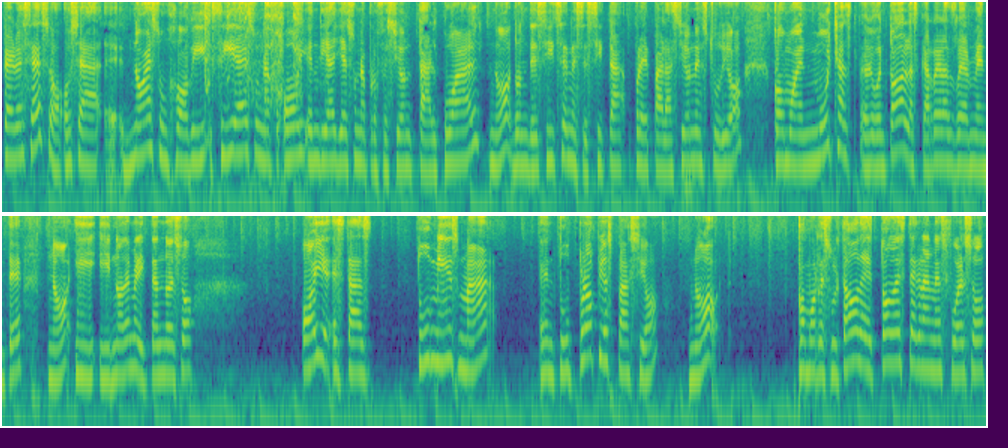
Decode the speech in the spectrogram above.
Pero es eso, o sea, eh, no es un hobby, sí es una, hoy en día ya es una profesión tal cual, ¿no? Donde sí se necesita preparación, estudio, como en muchas, o en todas las carreras realmente, ¿no? Y, y no demeritando eso, hoy estás tú misma en tu propio espacio, ¿no? Como resultado de todo este gran esfuerzo,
